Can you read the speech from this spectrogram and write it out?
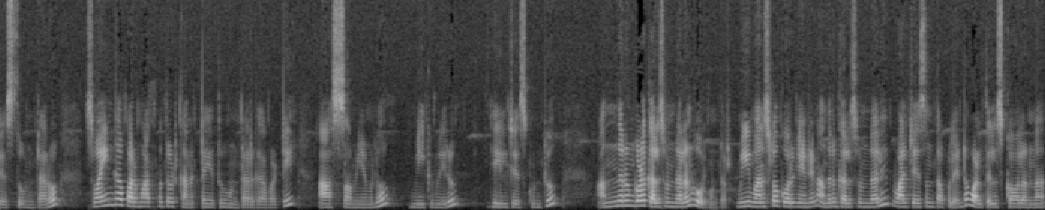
చేస్తూ ఉంటారో స్వయంగా పరమాత్మతో కనెక్ట్ అవుతూ ఉంటారు కాబట్టి ఆ సమయంలో మీకు మీరు హీల్ చేసుకుంటూ అందరం కూడా కలిసి ఉండాలని కోరుకుంటారు. మీ మనసులో కోరిక ఏంటంటే అందరం కలిసి ఉండాలి. వాళ్ళు చేసిన తప్పులు ఏంటో వాళ్ళు తెలుసుకోవాలన్న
